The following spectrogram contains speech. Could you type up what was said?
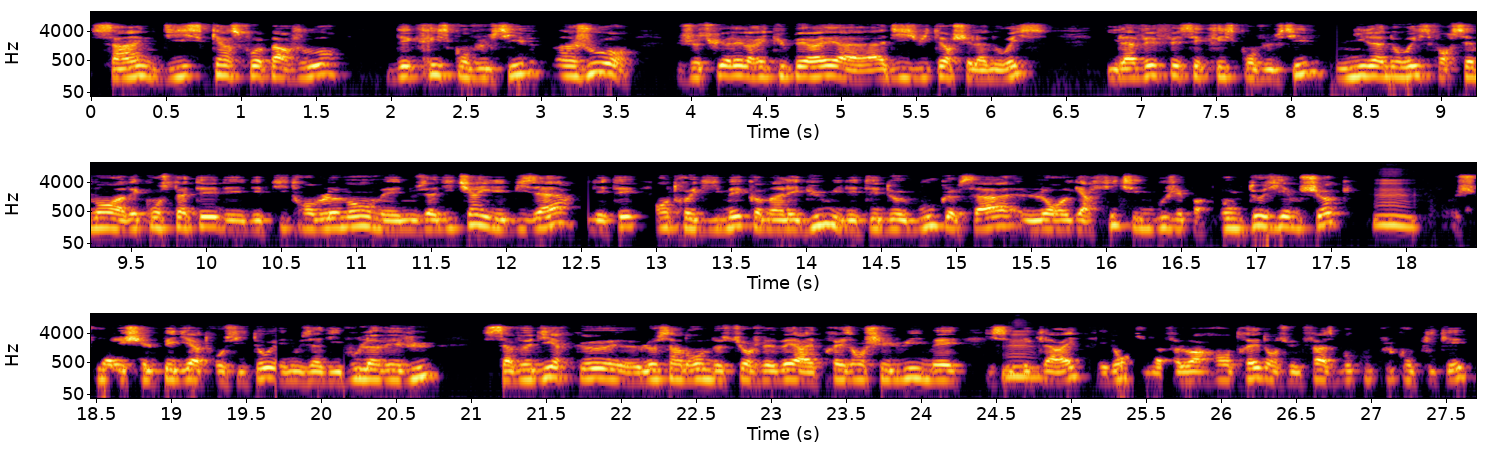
5, 10, 15 fois par jour des crises convulsives. Un jour, je suis allé le récupérer à, 18h chez la nourrice. Il avait fait ses crises convulsives. Ni la nourrice forcément avait constaté des, petits tremblements, mais nous a dit tiens, il est bizarre. Il était entre guillemets comme un légume. Il était debout comme ça, le regard fixe, et il ne bougeait pas. Donc deuxième choc. Hmm. Je suis allé chez le pédiatre aussitôt et nous a dit vous l'avez vu. Ça veut dire que le syndrome de Sturge-Weber est présent chez lui, mais il s'est hmm. déclaré. Et donc, il va falloir rentrer dans une phase beaucoup plus compliquée.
